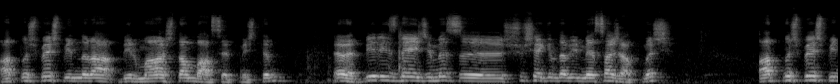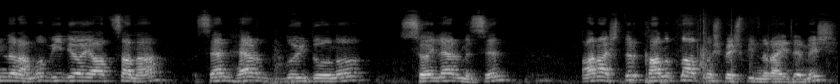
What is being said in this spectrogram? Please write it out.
65 bin lira bir maaştan bahsetmiştim. Evet bir izleyicimiz e, şu şekilde bir mesaj atmış. 65 bin lira mı videoya atsana sen her duyduğunu söyler misin? Araştır kanıtla 65 bin lirayı demiş.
